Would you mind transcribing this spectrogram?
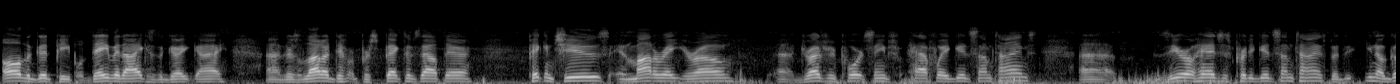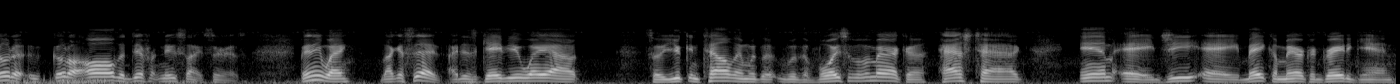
all the good people. David Icke is a great guy. Uh, there's a lot of different perspectives out there. Pick and choose and moderate your own. Uh, Drudge Report seems halfway good sometimes. Uh, Zero Hedge is pretty good sometimes, but you know, go to go to all the different news sites there is. But anyway, like I said, I just gave you a way out, so you can tell them with the with the voice of America hashtag MAGA Make America Great Again.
